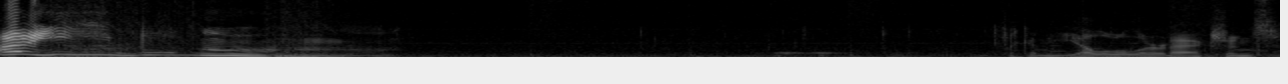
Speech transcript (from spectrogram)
I mm-hmm. fucking yellow alert actions.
